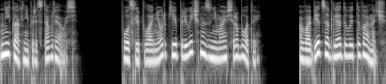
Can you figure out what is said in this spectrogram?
Никак не представлялось. После планерки привычно занимаюсь работой. В обед заглядывает Иваныч,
